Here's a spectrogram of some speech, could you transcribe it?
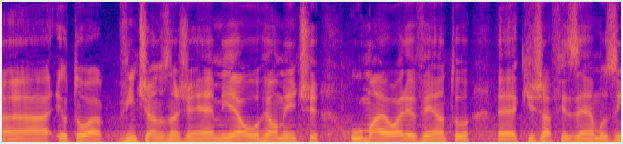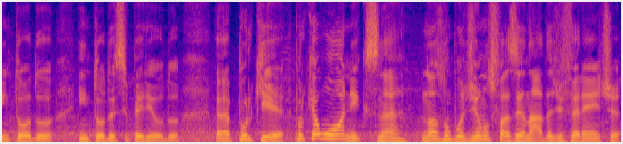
Ah, eu estou há 20 anos na GM e é o, realmente o maior evento eh, que já fizemos em todo, em todo esse período. Eh, por quê? Porque é o Onix, né? Nós não podíamos fazer nada diferente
